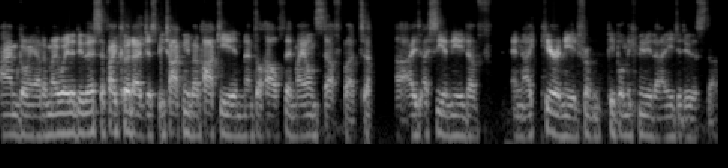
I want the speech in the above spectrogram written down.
I'm going out of my way to do this. If I could, I'd just be talking about hockey and mental health and my own stuff. But uh, I, I see a need of, and I hear a need from people in the community that I need to do this stuff.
